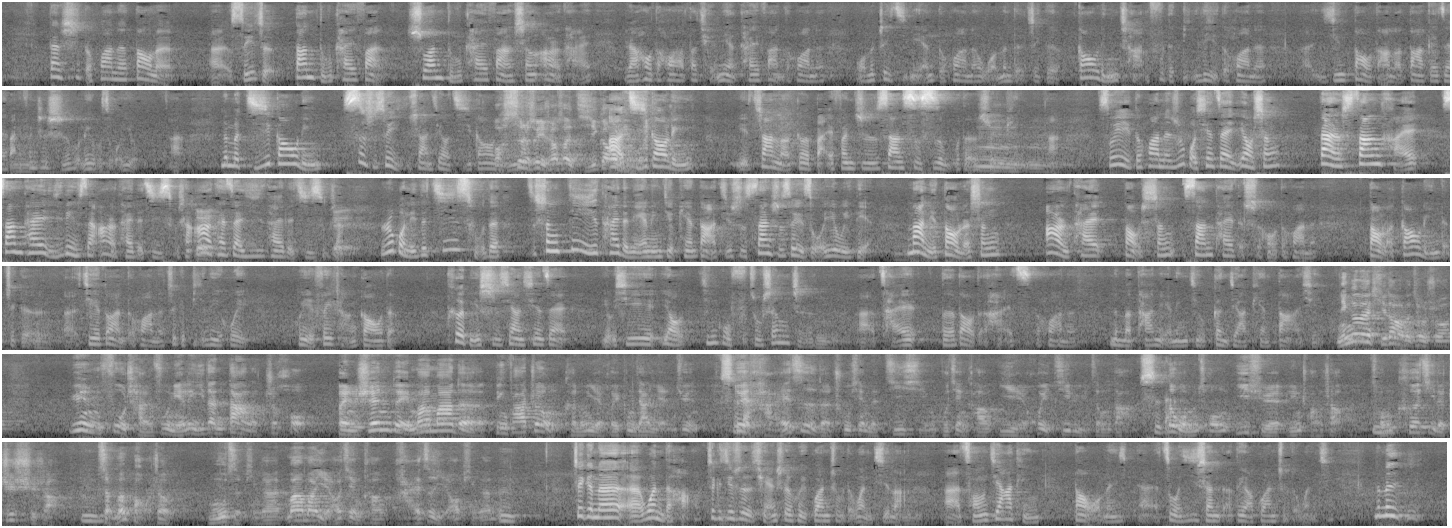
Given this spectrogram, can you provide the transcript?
但是的话呢，到了呃随着单独开放双独开放生二胎，然后的话到全面开放的话呢，我们这几年的话呢，我们的这个高龄产妇的比例的话呢，呃，已经到达了大概在百分之十五六左右啊。那么极高龄，四十岁以上叫极高龄。哦，四十岁以上算极高啊，龄。极高龄也占了个百分之三四四五的水平嗯啊。所以的话呢，如果现在要生，但三胎三胎一定是在二胎的基础上，二胎在一胎的基础上。如果你的基础的生第一胎的年龄就偏大，就是三十岁左右一点，那你到了生二胎到生三胎的时候的话呢，到了高龄的这个呃阶段的话呢，这个比例会会非常高的，特别是像现在有些要经过辅助生殖啊、才得到的孩子的话呢，那么他年龄就更加偏大一些。您刚才提到了，就是说，孕妇、产妇年龄一旦大了之后，本身对妈妈的并发症可能也会更加严峻，对孩子的出现的畸形不健康也会几率增大。是的那我们从医学临床上，从科技的支持上，嗯怎么保证母子平安，妈妈也要健康，孩子也要平安呢？嗯这个呢，呃，问得好，这个就是全社会关注的问题了，啊，从家庭到我们呃做医生的都要关注的问题。那么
